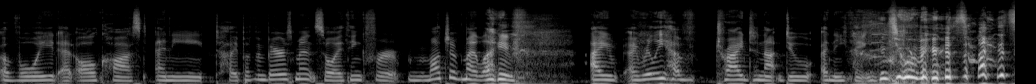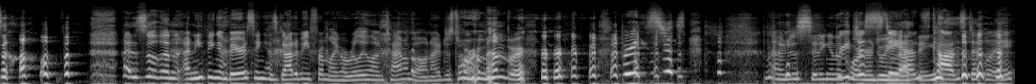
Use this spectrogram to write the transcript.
avoid at all cost any type of embarrassment. So I think for much of my life, I I really have tried to not do anything to embarrass myself. And so then anything embarrassing has got to be from like a really long time ago and I just don't remember. Brie's just I'm just sitting in the Brie corner just doing stands nothing. constantly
